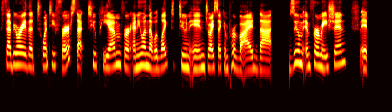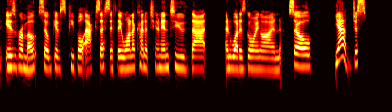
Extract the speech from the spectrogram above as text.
February the 21st at 2 p.m. for anyone that would like to tune in. Joyce, I can provide that Zoom information. It is remote, so gives people access if they want to kind of tune into that and what is going on. So yeah, just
